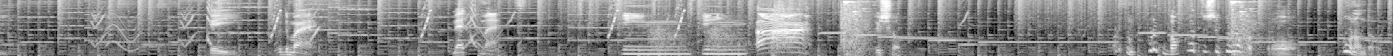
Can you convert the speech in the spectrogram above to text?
い。えい。グッドマックスマックマックスチンチン。あー。よいしょ。でもこれ爆発してくれなかったらどうなんだろう。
